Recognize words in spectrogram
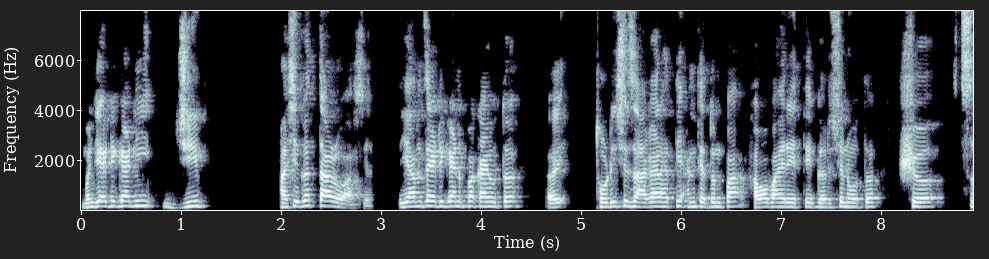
म्हणजे या ठिकाणी जीभ अशी गत ताळू असेल यांचं या ठिकाणी पहा काय होतं थोडीशी जागा राहते आणि त्यातून पहा हवा बाहेर येते घर्षण होतं. श स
